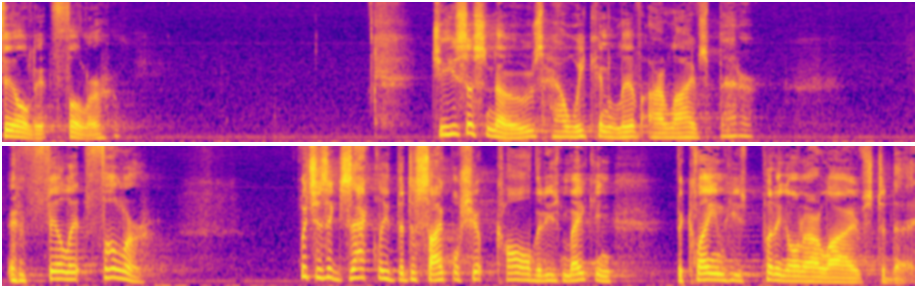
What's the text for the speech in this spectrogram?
filled it fuller. Jesus knows how we can live our lives better and fill it fuller, which is exactly the discipleship call that he's making, the claim he's putting on our lives today.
